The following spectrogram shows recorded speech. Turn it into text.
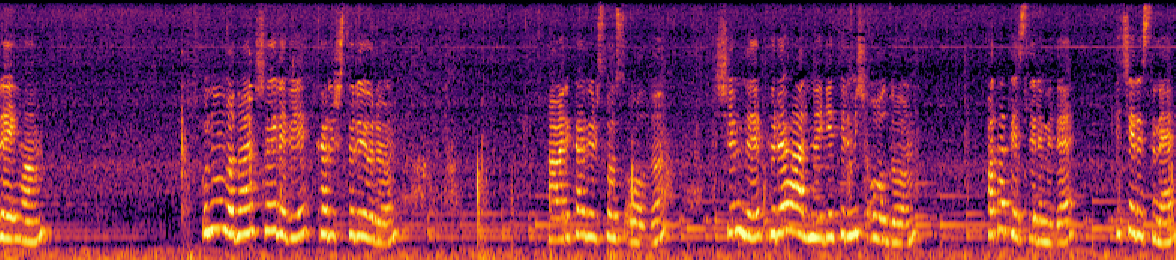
reyhan. Bununla da şöyle bir karıştırıyorum. Harika bir sos oldu. Şimdi püre haline getirmiş olduğum patateslerimi de içerisine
